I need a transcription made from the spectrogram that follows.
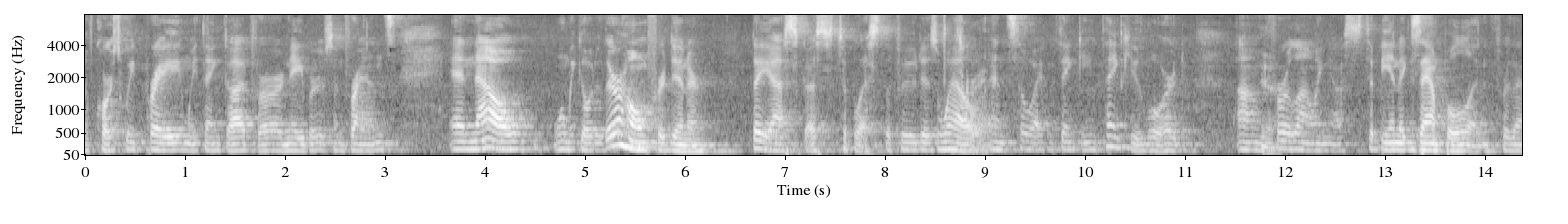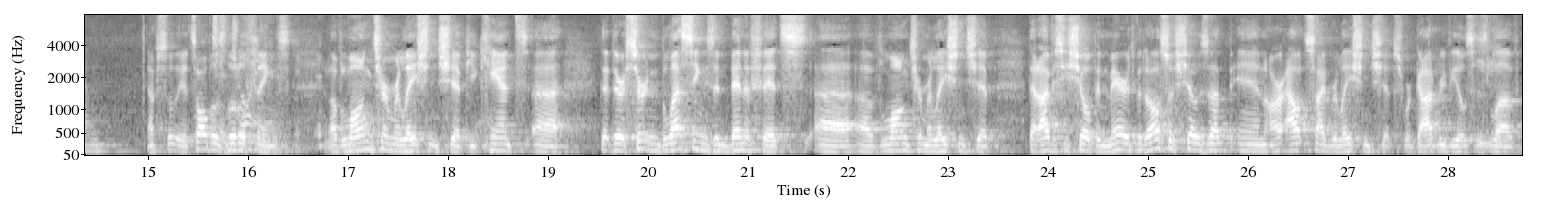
of course, we pray and we thank God for our neighbors and friends. And now, when we go to their home for dinner, they ask us to bless the food as well. And so I'm thinking, thank you, Lord, um, Yeah. for allowing us to be an example and for them Absolutely. It's all those little things of long term relationship. You can't, uh, that there are certain blessings and benefits uh, of long term relationship that obviously show up in marriage, but it also shows up in our outside relationships where God reveals his love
